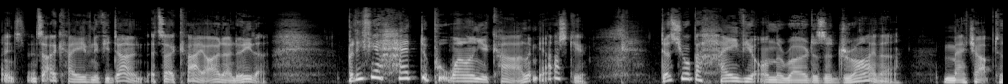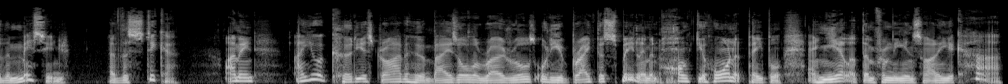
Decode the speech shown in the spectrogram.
It's, it's okay even if you don't. It's okay, I don't either. But if you had to put one on your car, let me ask you, does your behaviour on the road as a driver match up to the message of the sticker? I mean, are you a courteous driver who obeys all the road rules, or do you break the speed limit, honk your horn at people, and yell at them from the inside of your car?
